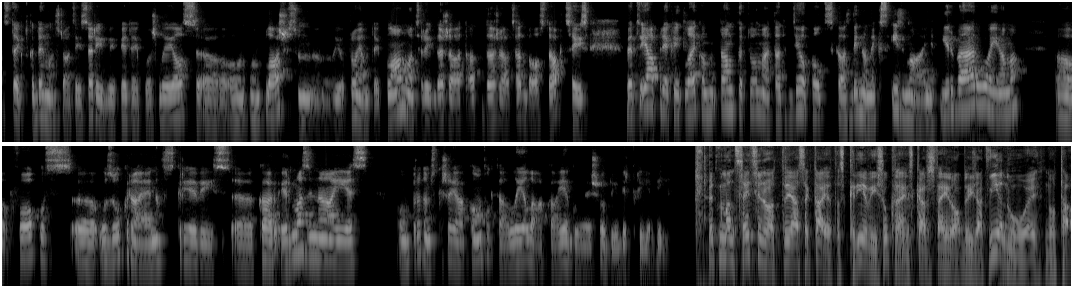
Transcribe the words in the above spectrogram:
Es teiktu, ka demonstrācijas arī bija pietiekoši liels un, un plašas, un joprojām tiek plānots arī dažādi, dažādas atbalsta akcijas. Bet jāpriekrīt laikam tam, ka tomēr tāda ģeopolitiskās dinamikas izmaiņa ir vērojama. Fokus uz Ukrainas, Krievijas karu ir mazinājies, un, protams, ka šajā konfliktā lielākā ieguvēja šobrīd ir Krievija. Bet man secinot, jāsaka tā, ja tas Krievijas-Ukrainas karš Eiropu drīzāk vienoja, nu tā,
